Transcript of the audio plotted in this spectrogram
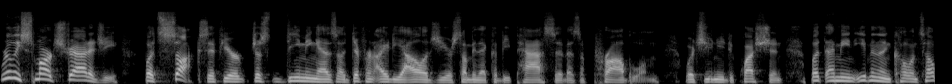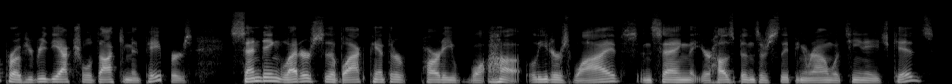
Really smart strategy, but sucks if you're just deeming as a different ideology or something that could be passive as a problem, which you need to question. But I mean, even in COINTELPRO, if you read the actual document papers, sending letters to the Black Panther Party uh, leaders' wives and saying that your husbands are sleeping around with teenage kids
